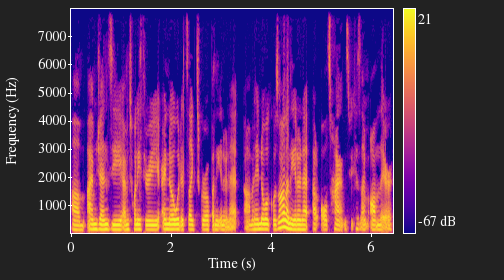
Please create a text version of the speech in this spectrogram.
Um, I'm Gen Z, I'm 23. I know what it's like to grow up on the internet, um, and I know what goes on on the internet at all times because I'm on there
